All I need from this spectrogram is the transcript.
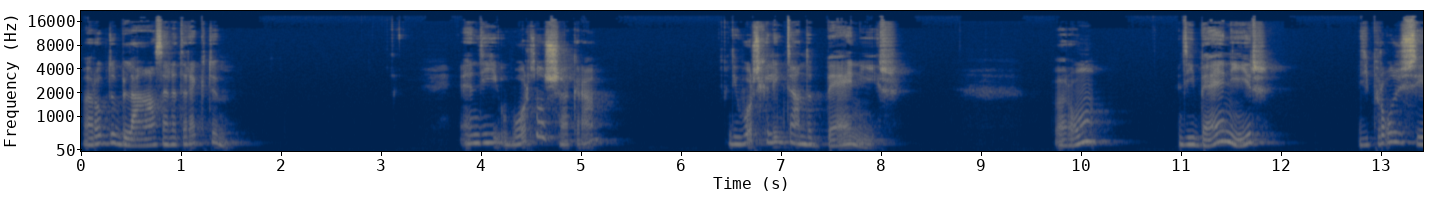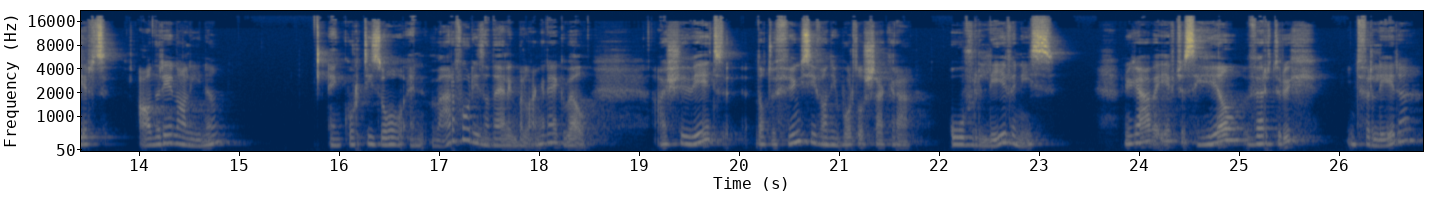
maar ook de blaas en het rectum. En die wortelchakra, die wordt gelinkt aan de bijnier. Waarom? Die bijnier die produceert adrenaline en cortisol. En waarvoor is dat eigenlijk belangrijk? Wel, als je weet dat de functie van die wortelchakra overleven is, nu gaan we eventjes heel ver terug in het verleden,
